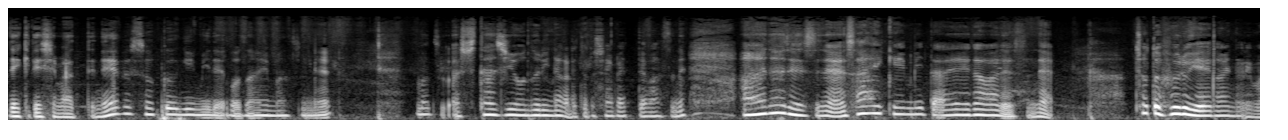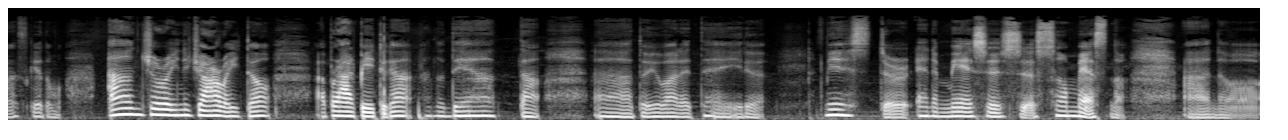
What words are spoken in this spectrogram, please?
できてしまって寝不足気味でございますね。まずは下地を塗りながらちょっと喋ってますね。あのですね、最近見た映画はですね、ちょっと古い映画になりますけれども、アンジョリーヌ・ジャーリーとブラッ・ピートがあの出会ったあと言われている Mr. and Mrs. ソメスのあの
